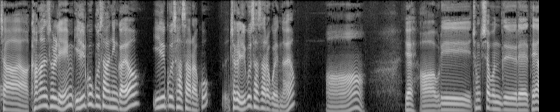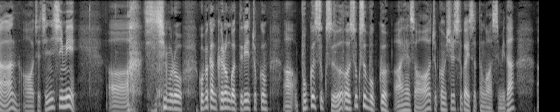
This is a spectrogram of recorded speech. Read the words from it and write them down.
자, 강한솔님, 1994 아닌가요? 1944라고? 제가 1944라고 했나요? 어, 예, 어, 우리 청취자분들에 대한, 어, 제 진심이, 어, 진심으로 고백한 그런 것들이 조금, 어, 부끄 쑥스, 어, 쑥스 부끄, 어, 해서 조금 실수가 있었던 것 같습니다. 어,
